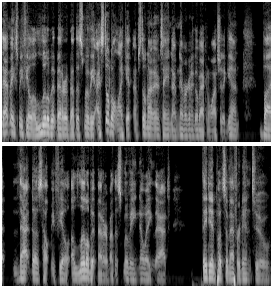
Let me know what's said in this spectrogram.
that makes me feel a little bit better about this movie. I still don't like it. I'm still not entertained. I'm never going to go back and watch it again. But that does help me feel a little bit better about this movie knowing that they did put some effort into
